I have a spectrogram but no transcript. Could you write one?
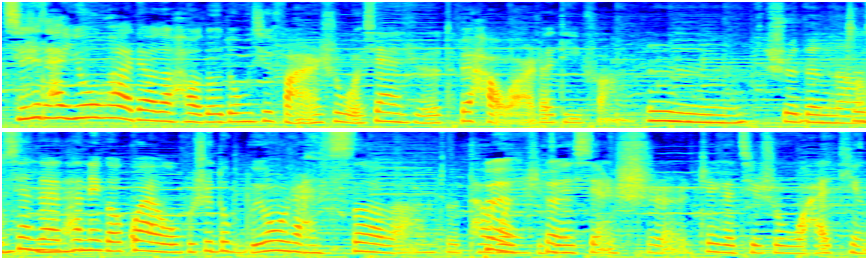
其实它优化掉的好多东西，反而是我现在觉得特别好玩的地方。嗯，是的呢。就现在它那个怪物不是都不用染色了，就它会直接显示。这个其实我还挺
